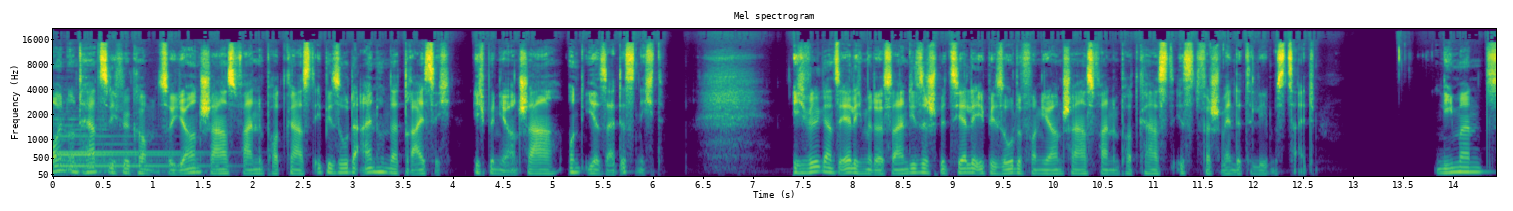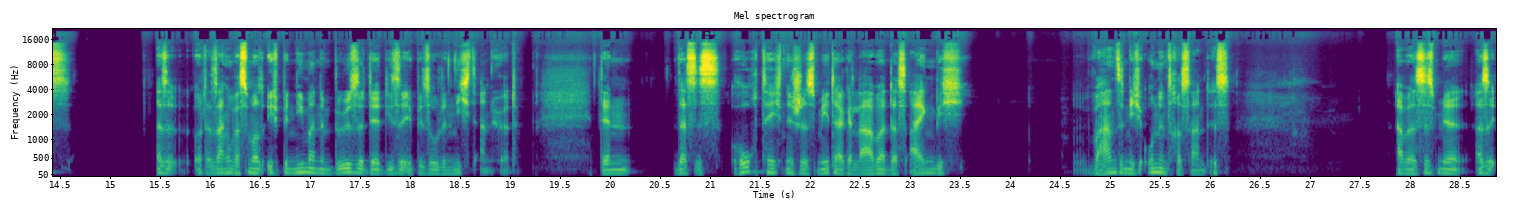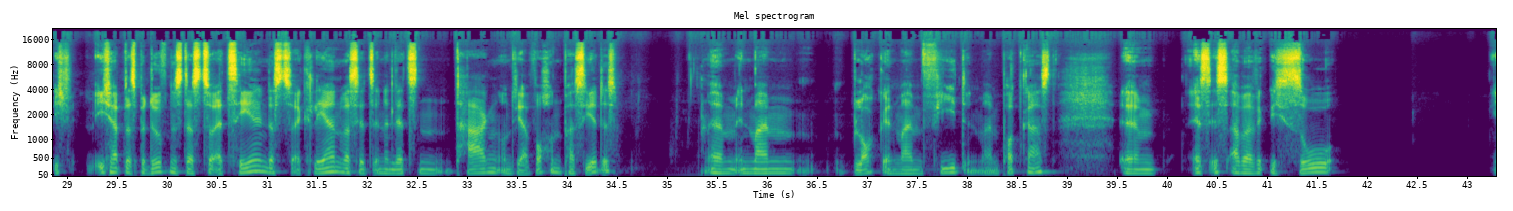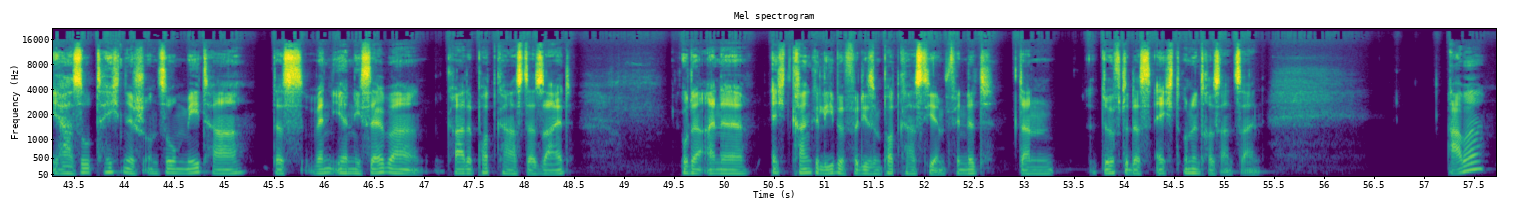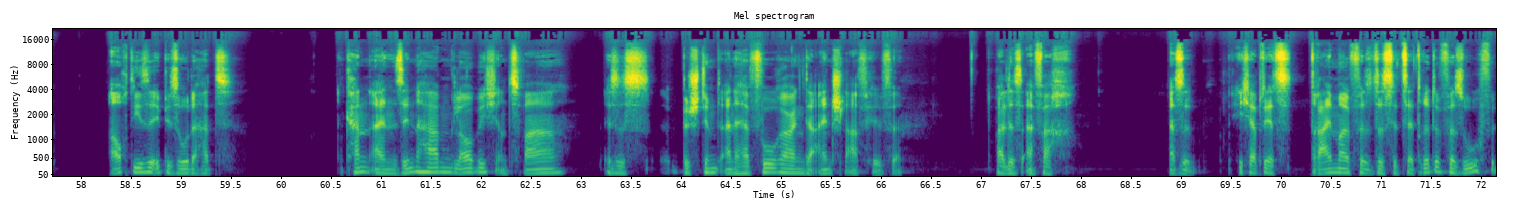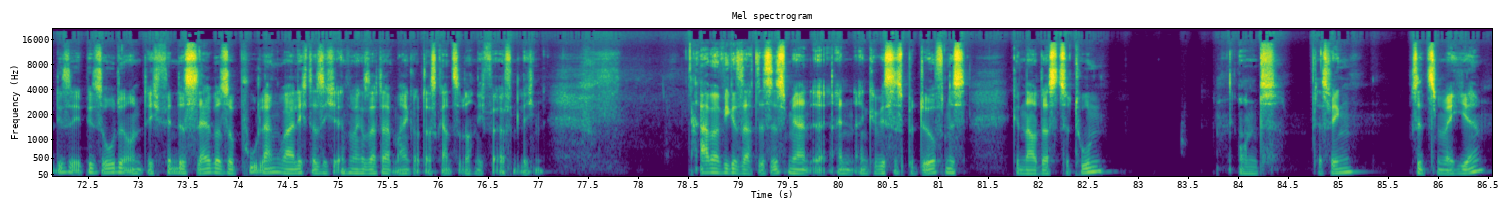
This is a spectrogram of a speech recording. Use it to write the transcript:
Moin und herzlich willkommen zu Jörn Schars Feinen Podcast Episode 130. Ich bin Jörn Schaar und ihr seid es nicht. Ich will ganz ehrlich mit euch sein, diese spezielle Episode von Jörn Schaas Feinen Podcast ist verschwendete Lebenszeit. Niemand, also, oder sagen wir es mal so, ich bin niemandem böse, der diese Episode nicht anhört. Denn das ist hochtechnisches Metagelaber, das eigentlich wahnsinnig uninteressant ist. Aber es ist mir, also ich, ich habe das Bedürfnis, das zu erzählen, das zu erklären, was jetzt in den letzten Tagen und ja Wochen passiert ist. Ähm, in meinem Blog, in meinem Feed, in meinem Podcast. Ähm, es ist aber wirklich so, ja, so technisch und so meta, dass wenn ihr nicht selber gerade Podcaster seid oder eine echt kranke Liebe für diesen Podcast hier empfindet, dann dürfte das echt uninteressant sein. Aber auch diese Episode hat, kann einen Sinn haben, glaube ich, und zwar ist es bestimmt eine hervorragende Einschlafhilfe, weil es einfach, also ich habe jetzt dreimal, das ist jetzt der dritte Versuch für diese Episode und ich finde es selber so puh langweilig, dass ich irgendwann gesagt habe, mein Gott, das kannst du doch nicht veröffentlichen. Aber wie gesagt, es ist mir ein, ein, ein gewisses Bedürfnis, genau das zu tun. Und deswegen sitzen wir hier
